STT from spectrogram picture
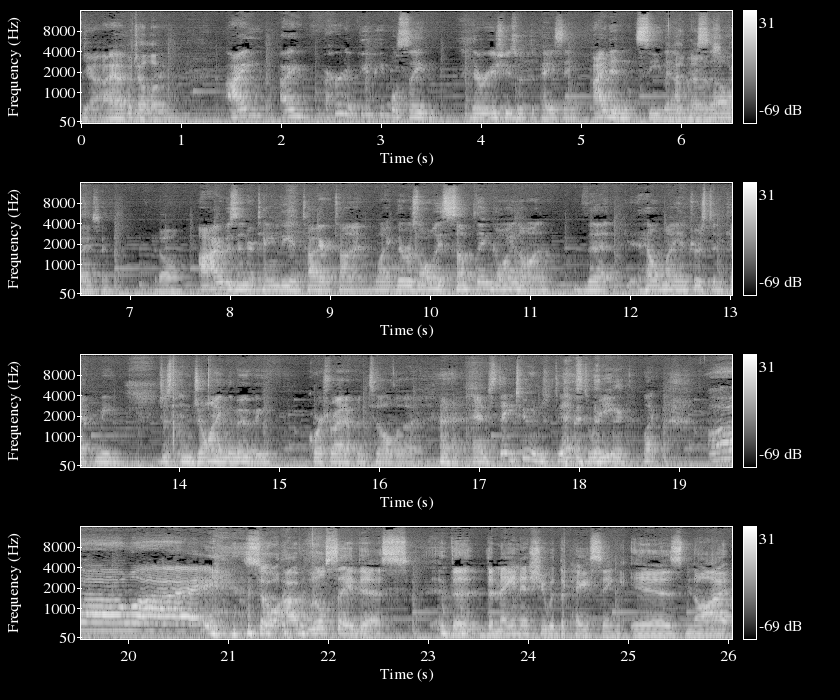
Yeah, I have Which to I love. agree. I I heard a few people say there were issues with the pacing. I didn't see that Didn't notice the myself. Pacing at all. I was entertained the entire time. Like there was always something going on that held my interest and kept me just enjoying the movie. Of course, right up until the and stay tuned next week. like, oh, why? so I will say this: the the main issue with the pacing is not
